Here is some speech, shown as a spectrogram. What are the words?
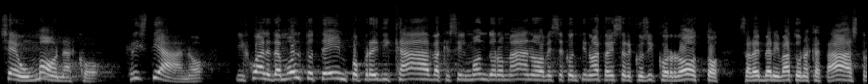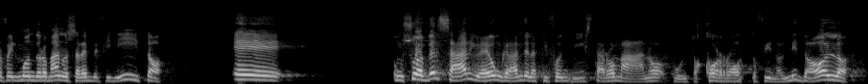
c'è un monaco cristiano il quale da molto tempo predicava che se il mondo romano avesse continuato a essere così corrotto sarebbe arrivata una catastrofe, il mondo romano sarebbe finito. E un suo avversario è un grande latifondista romano, appunto corrotto fino al midollo.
